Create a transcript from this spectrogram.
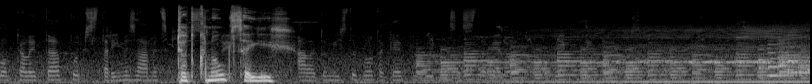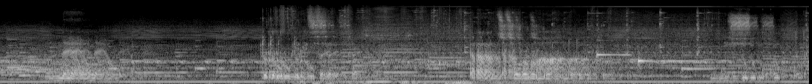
lokalita pod starými zámeckými Dotknout se jich. Ale to místo bylo také původně zastavěno Ne, ne. Trubice. Transformátor. Zub.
